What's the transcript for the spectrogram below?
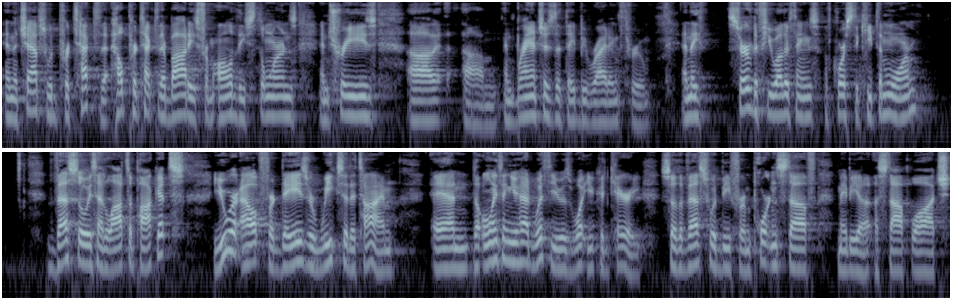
and the chaps would protect that, help protect their bodies from all of these thorns and trees uh, um, and branches that they'd be riding through. And they served a few other things, of course, to keep them warm. Vests always had lots of pockets. You were out for days or weeks at a time and the only thing you had with you is what you could carry. So the vest would be for important stuff, maybe a, a stopwatch,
